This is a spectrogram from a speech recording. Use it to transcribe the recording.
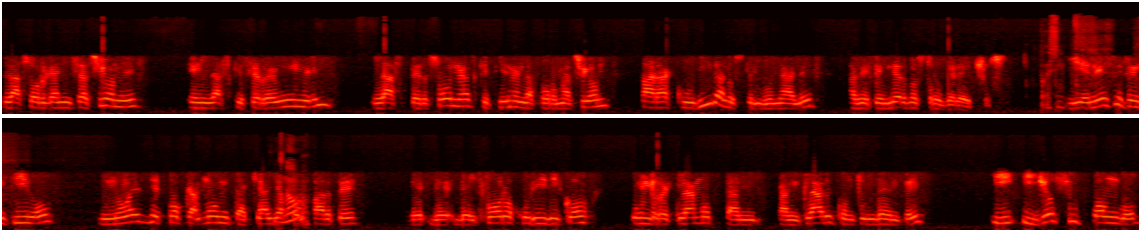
las organizaciones en las que se reúnen las personas que tienen la formación para acudir a los tribunales a defender nuestros derechos. Pues y en ese sentido, no es de poca monta que haya por parte del foro jurídico un reclamo tan, tan claro y contundente y, y yo supongo,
